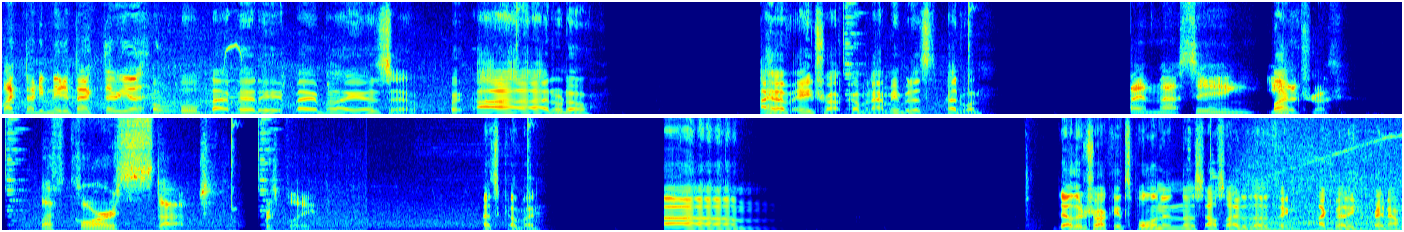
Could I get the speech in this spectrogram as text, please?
Black Betty made it back there yet? Oh, Black Betty, bad black as uh, but, uh, I don't know. I have a truck coming at me, but it's the red one. I am not seeing Black- either truck. Left course stopped. Course play. That's coming. Um, the other truck, it's pulling in the south side of the thing, Black Betty, right now.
